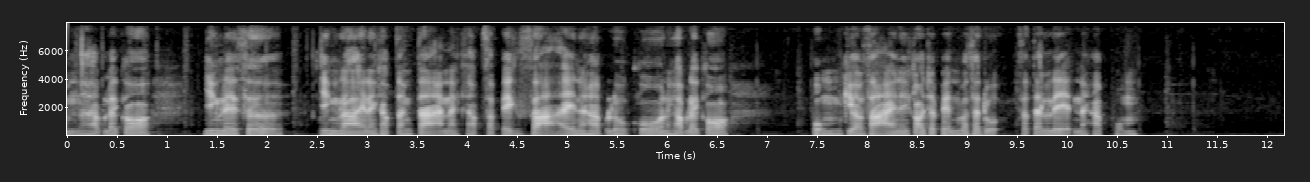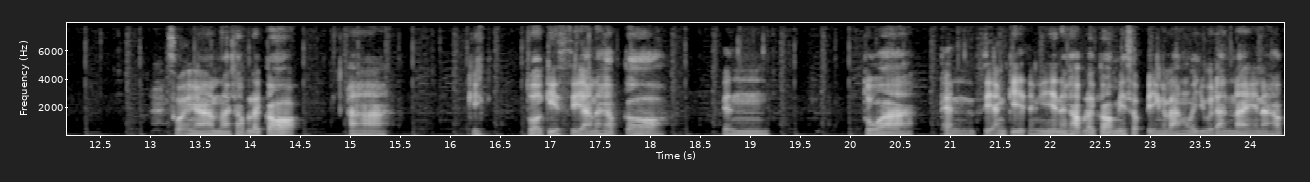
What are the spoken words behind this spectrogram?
ำนะครับ แล้วก็ยิงเลเซอร์ ยิงลายนะครับต่างๆนะครับสเปคสายนะครับโลโก้นะครับแล้วก็ปุ่มเกี่ยวสายเนี่ยก็จะเป็นวัสดุสแตนเลสนะครับผม สวยงามนะครับ แล้วก็ตัวกรีดเสียงนะครับ ก็เป็นตัวแผ่นเสียงกรีดอย่างนี้นะครับ แล้วก็มีสปริงล้างไว้อยู่ด้านในนะครับ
